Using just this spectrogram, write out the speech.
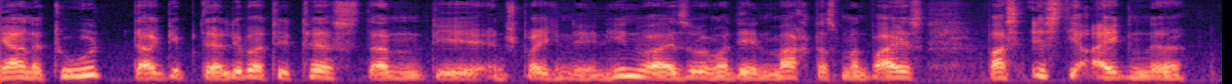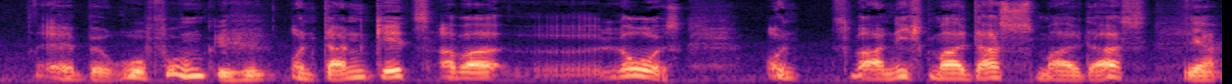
gerne tut. Da gibt der Liberty-Test dann die entsprechenden Hinweise, wenn man den macht, dass man weiß, was ist die eigene äh, Berufung. Und dann geht's aber äh, los. Und zwar nicht mal das, mal das. Ja.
